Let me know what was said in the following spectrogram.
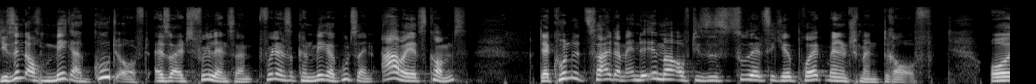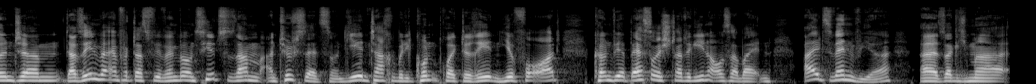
die sind auch mega gut oft. Also als Freelancer. Freelancer können mega gut sein. Aber jetzt kommt's. Der Kunde zahlt am Ende immer auf dieses zusätzliche Projektmanagement drauf. Und ähm, da sehen wir einfach, dass wir, wenn wir uns hier zusammen an Tisch setzen und jeden Tag über die Kundenprojekte reden, hier vor Ort, können wir bessere Strategien ausarbeiten, als wenn wir, äh, sag ich mal,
